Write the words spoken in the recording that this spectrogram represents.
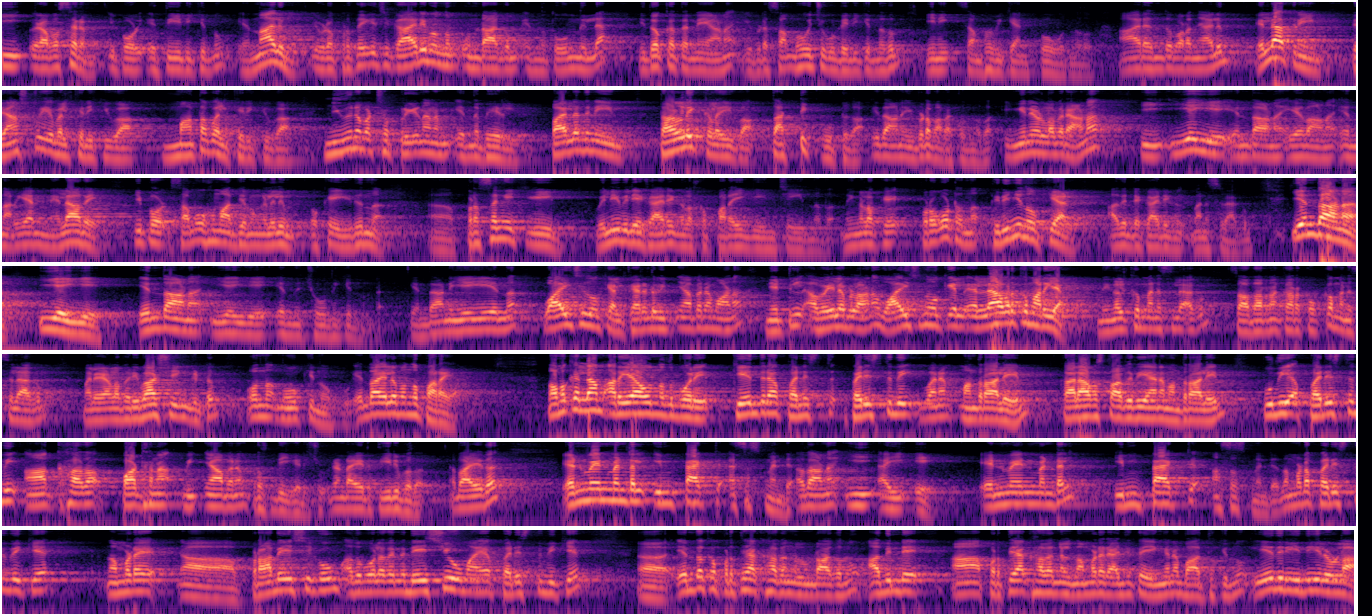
ഈ ഒരു അവസരം ഇപ്പോൾ എത്തിയിരിക്കുന്നു. എന്നാലും ഇവിടെ പ്രത്യേകിച്ച് കാര്യമൊന്നും ഉണ്ടാകും എന്ന് തോന്നുന്നില്ല. ഇതൊക്കെ തന്നെയാണ് ഇവിടെ സംഭവിച്ചുകൊണ്ടിരിക്കുന്നതും ഇനി സംഭവിക്കാൻ പോകുന്നതും. ആരെന്ത് പറഞ്ഞാലും എല്ലാത്തിനെയും രാഷ്ട്രീയവൽക്കരിക്കുക മതവൽക്കരിക്കുക ന്യൂനപക്ഷ പ്രീണനം എന്ന പേരിൽ പലതിനെയും തള്ളിക്കളയുക തട്ടിക്കൂട്ടുക. ഇതാണ് ഇവിടെ നടക്കുന്നത്. ഇങ്ങനെയുള്ളവരാണ് ഈ ഇ എ എന്താണ് ഏതാണ് എന്നറിയാൻ മേലാതെ ഇപ്പോൾ സമൂഹ മാധ്യമങ്ങളിലും ഒക്കെ ഇരുന്ന് പ്രസംഗിക്കുകയും വലിയ വലിയ കാര്യങ്ങളൊക്കെ പറയുകയും ചെയ്യുന്നത്. നിങ്ങളൊക്കെ പുറകോട്ടൊന്ന് തിരിഞ്ഞു നോക്കിയാൽ അതിന്റെ കാര്യങ്ങൾ മനസ്സിലാകും. എന്താണ് ഇ ഐ എ? എന്താണ് ഇ ഐ എ എന്ന് ചോദിക്കുന്നുണ്ട്. എന്താണ് ഇ ഐ എന്ന്? വായിച്ചു നോക്കിയാൽ കരട് വിജ്ഞാപനമാണ് നെറ്റിൽ അവൈലബിൾ ആണ്. വായിച്ചു നോക്കിയാൽ എല്ലാവർക്കും അറിയാം. നിങ്ങൾക്കും മനസ്സിലാകും സാധാരണക്കാർക്കൊക്കെ മനസ്സിലാകും മലയാള പരിഭാഷയും കിട്ടും. ഒന്ന് നോക്കി നോക്കൂ. എന്തായാലും ഒന്ന് പറയാം. നമുക്കെല്ലാം അറിയാവുന്നതുപോലെ കേന്ദ്ര പരിസ്ഥി പരിസ്ഥിതി വനം മന്ത്രാലയം കാലാവസ്ഥാ വ്യതിയാന മന്ത്രാലയം പുതിയ പരിസ്ഥിതി ആഘാത പഠന വിജ്ഞാപനം പ്രസിദ്ധീകരിച്ചു രണ്ടായിരത്തി ഇരുപത് അതായത് എൻവയൺമെന്റൽ ഇമ്പാക്റ്റ് അസസ്മെന്റ് അതാണ് ഇ ഐ എ എൻവയൺമെന്റൽ ഇമ്പാക്റ്റ് അസസ്മെന്റ് നമ്മുടെ പരിസ്ഥിതിക്ക് നമ്മുടെ പ്രാദേശികവും അതുപോലെ തന്നെ ദേശീയവുമായ പരിസ്ഥിതിക്ക് എന്തൊക്കെ പ്രത്യാഘാതങ്ങൾ ഉണ്ടാകുന്നു അതിന്റെ ആ പ്രത്യാഘാതങ്ങൾ നമ്മുടെ രാജ്യത്തെ എങ്ങനെ ബാധിക്കുന്നു ഏത് രീതിയിലുള്ള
